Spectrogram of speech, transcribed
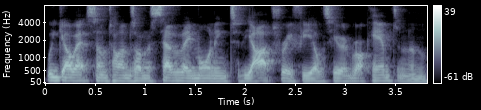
we go out sometimes on a Saturday morning to the archery fields here in Rockhampton, and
